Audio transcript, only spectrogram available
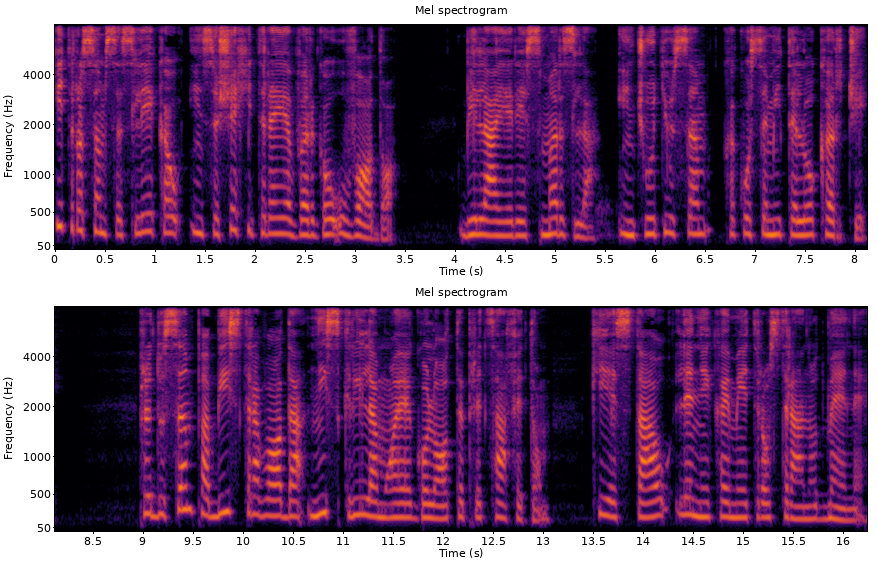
Hitro sem se slekal in se še hitreje vrgal v vodo. Bila je res mrzla in čutil sem, kako se mi telo krči. Predvsem pa bistra voda ni skrila moje golote pred Safetom, ki je stal le nekaj metrov stran od mene.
